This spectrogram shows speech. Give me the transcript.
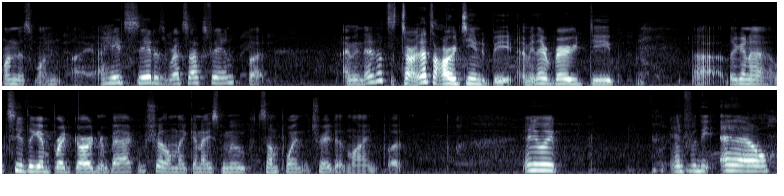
on this one. I, I hate to say it as a Red Sox fan, but I mean that's a that's a hard team to beat. I mean they're very deep. Uh, they're gonna let's see if they get Brett Gardner back. I'm sure they'll make a nice move at some point in the trade deadline. But anyway, and for the L,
